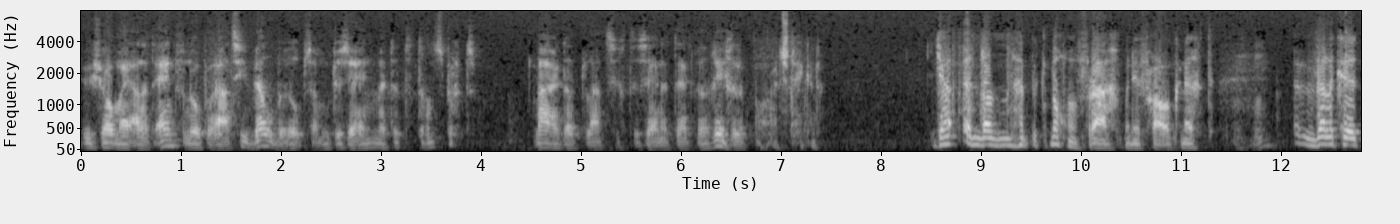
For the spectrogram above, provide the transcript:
U zou mij aan het eind van de operatie wel behulpzaam moeten zijn met het transport. Maar dat laat zich te zijner tijd wel regelen. Oh, uitstekend. Ja, en dan heb ik nog een vraag, meneer Vrouwenknecht. Welke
